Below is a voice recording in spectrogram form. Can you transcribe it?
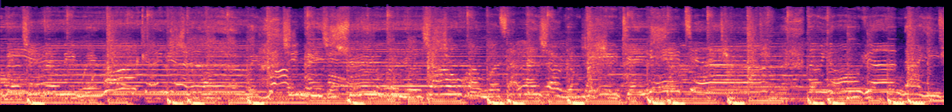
的值得你为我改变。请你继续温柔交换我灿烂笑容，一天一天，到永远那一天。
